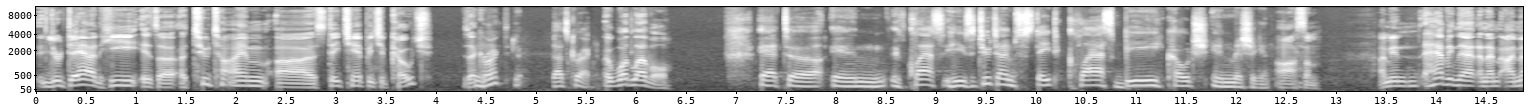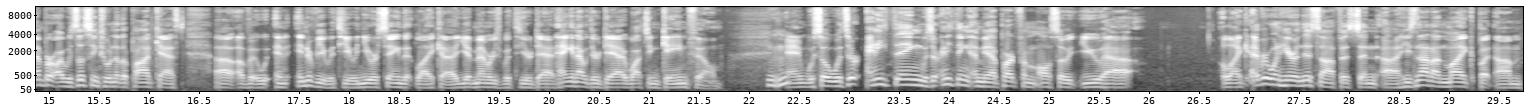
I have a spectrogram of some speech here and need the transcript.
your dad, he is a, a two-time uh, state championship coach. Is that correct? Mm-hmm. That's correct. At what level? At uh, in class, he's a two-time state Class B coach in Michigan. Awesome. I mean, having that, and I, I remember I was listening to another podcast uh, of a, an interview with you, and you were saying that like uh, you have memories with your dad, hanging out with your dad, watching game film. And so, was there anything? Was there anything? I mean, apart from also you have like everyone here in this office, and uh, he's not on mic, but um,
